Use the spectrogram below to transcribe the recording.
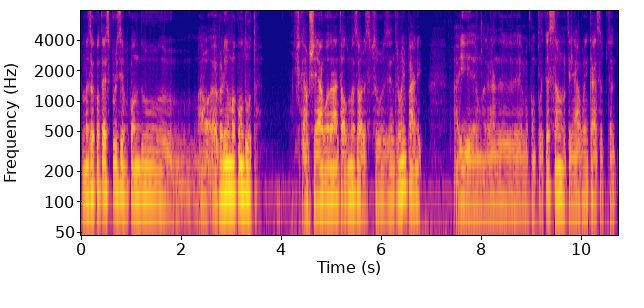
mas acontece, por exemplo, quando haveria uma conduta, ficamos sem água durante algumas horas, as pessoas entram em pânico. Aí é uma grande é uma complicação, não tem água em casa, portanto,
